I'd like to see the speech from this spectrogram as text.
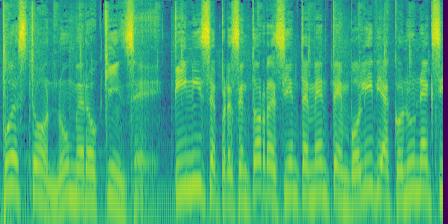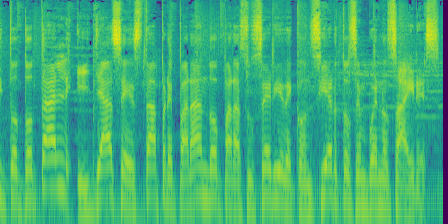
Puesto número 15. Tini se presentó recientemente en Bolivia con un éxito total y ya se está preparando para su serie de conciertos en Buenos Aires.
